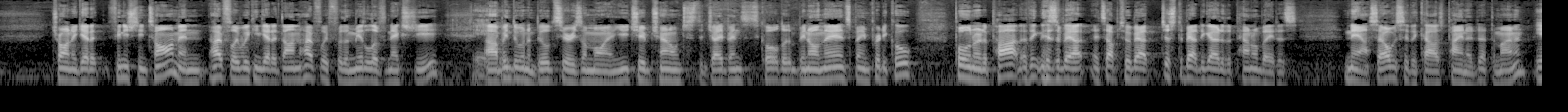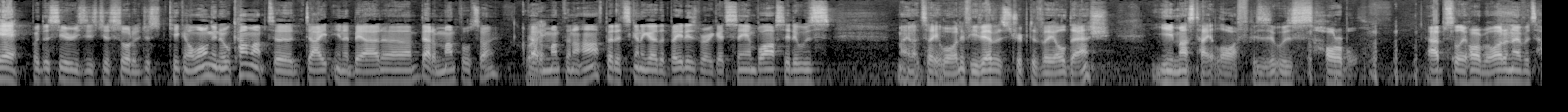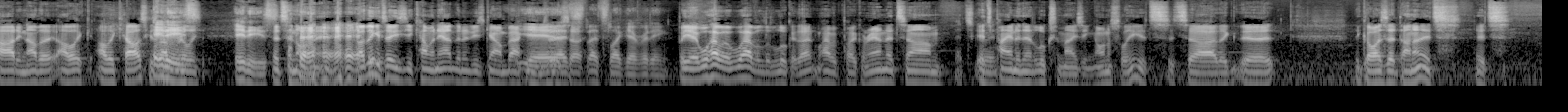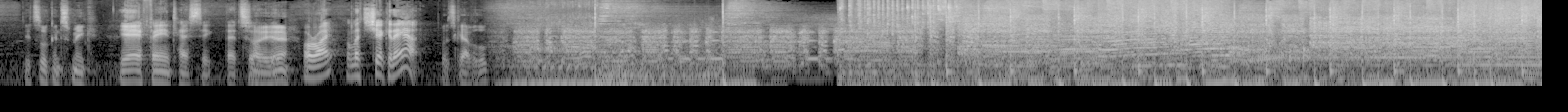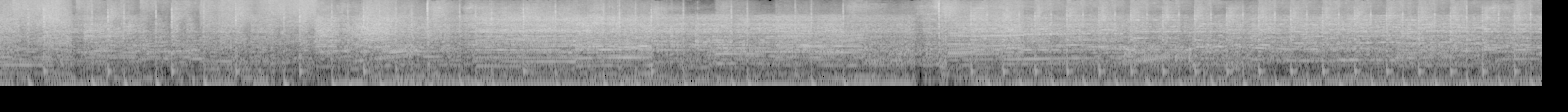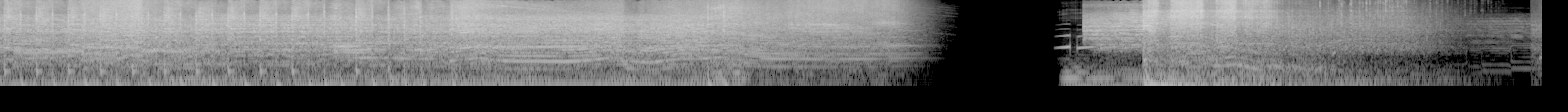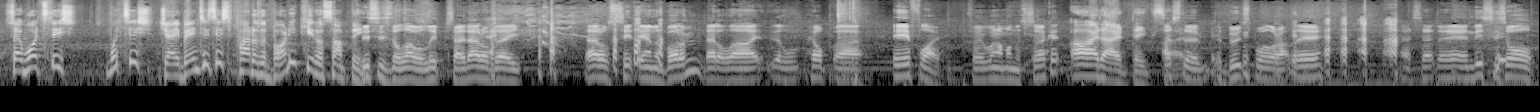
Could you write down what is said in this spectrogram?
trying to get it finished in time, and hopefully we can get it done. Hopefully for the middle of next year. Yeah, uh, I've been doing a build series on my YouTube channel, just the JBens it's called. I've been on there. It's been pretty cool, pulling it apart. I think there's about it's up to about just about to go to the panel beaters now. So obviously the car's painted at the moment. Yeah. But the series is just sort of just kicking along, and it'll come up to date in about uh, about a month or so, about a month and a half. But it's going to go to the beaters where it gets sandblasted. It was, mate, I tell you what, if you've ever stripped a VL dash, you must hate life because it was horrible, absolutely horrible. I don't know if it's hard in other other, other cars because It I is. really. It is. It's a nightmare. I think it's easier coming out than it is going back in. yeah, too, that's, so. that's like everything. But yeah, we'll have a we'll have a little look at that. We'll have a poke around. It's um That's it's painted and it looks amazing. Honestly, it's it's uh the the, the guys that done it. It's it's it's looking smick. Yeah, fantastic. That's So, all good. yeah. All right, well, let's check it out. Let's go have a look. So what's this? What's this, JBens? Is this part of the body kit or something? This is the lower lip, so that'll be that'll sit down the bottom. That'll uh, it'll help uh, airflow for when I'm on the circuit. I don't think so. That's the, the boot spoiler up there. That's that there, and this is all.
